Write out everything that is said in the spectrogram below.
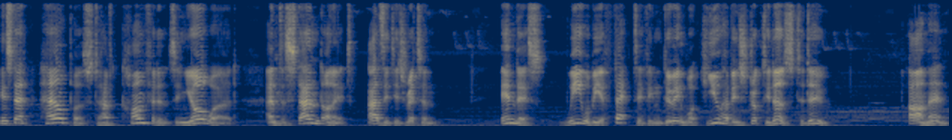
Instead, help us to have confidence in your word and to stand on it as it is written. In this, we will be effective in doing what you have instructed us to do. Amen.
